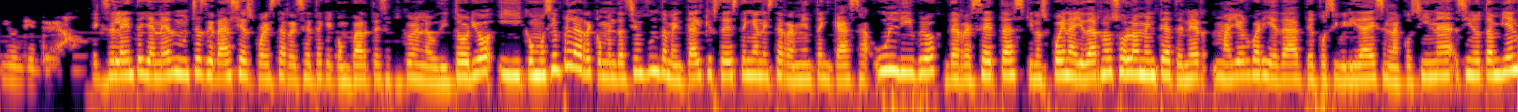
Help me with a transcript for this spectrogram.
y un diente de ajo. Excelente, Janet. Muchas gracias por esta receta que compartes aquí con el auditorio. Y como siempre, la recomendación fundamental que ustedes tengan esta herramienta en casa, un libro de recetas que nos pueden ayudar no solamente a tener mayor variedad de posibilidades en la cocina, sino también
